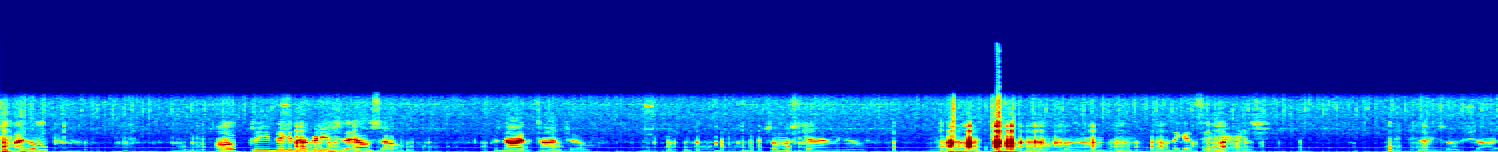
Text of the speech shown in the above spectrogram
I hope I'll be making another video today also. Because now I have the time to. Someone's staring at me now. But, um, I think that's it, guys. Nice little shot.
